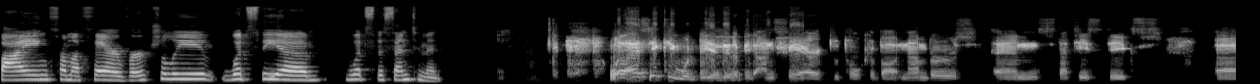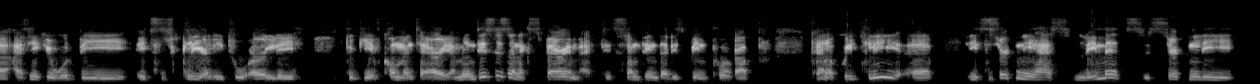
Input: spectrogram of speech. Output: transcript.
buying from a fair virtually? What's the uh, what's the sentiment? Well, I think it would be a little bit unfair to talk about numbers and statistics uh, I think it would be, it's clearly too early to give commentary. I mean, this is an experiment. It's something that is being put up kind of quickly. Uh, it certainly has limits. It certainly,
